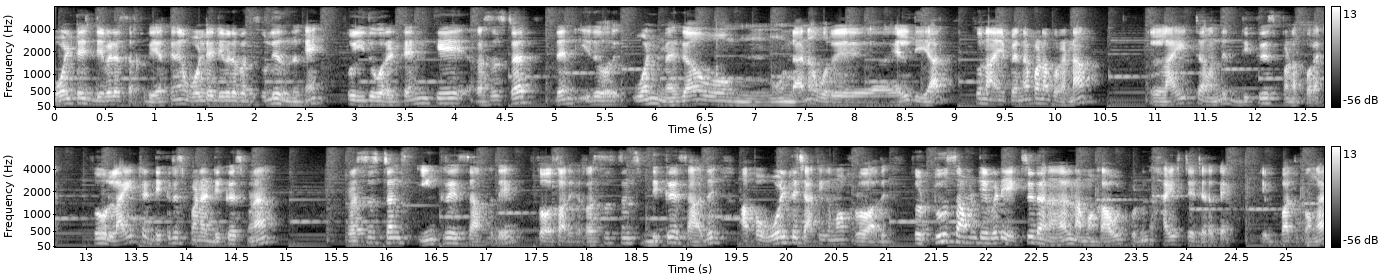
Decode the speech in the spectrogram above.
வோல்டேஜ் டிவைடர் இருக்குது ஏற்கனவே வோல்டேஜ் டிவைடர் பற்றி சொல்லியிருந்திருக்கேன். ஸோ இது ஒரு டென் கே ரெசிஸ்டர் தென் இது ஒரு ஒன் மெகா ஓம் உண்டான ஒரு எல்டிஆர் ஸோ நான் இப்போ என்ன பண்ண போகிறேன்னா லைட்டை வந்து டிக்ரீஸ் பண்ண போகிறேன் ஸோ லைட்டை டிக்ரீஸ் பண்ண டிக்ரீஸ் பண்ண ரெசிஸ்டன்ஸ் இன்க்ரீஸ் ஆகுது. ஸோ சாரி ரெசிஸ்டன்ஸ் டிக்ரீஸ் ஆகுது. அப்போ வோல்டேஜ் அதிகமாக ஃப்ளோ ஆகுது. ஸோ டூ செவன்ட்டி விட எக்ஸிட் ஆனதால நமக்கு அவுட்புட் வந்து ஹை ஸ்டேட் இருக்கு இப்போ பார்த்துக்கோங்க.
